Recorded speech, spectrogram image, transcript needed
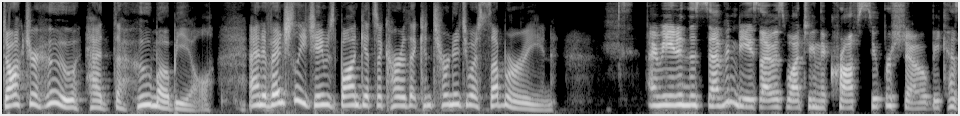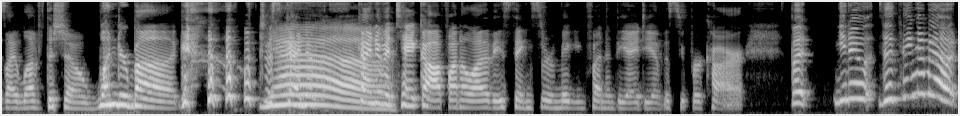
Doctor Who had the Who Mobile. And eventually, James Bond gets a car that can turn into a submarine. I mean, in the 70s, I was watching the Krofft Super Show because I loved the show Wonderbug, which was yeah. kind of kind of a takeoff on a lot of these things, sort of making fun of the idea of a supercar. But you know, the thing about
